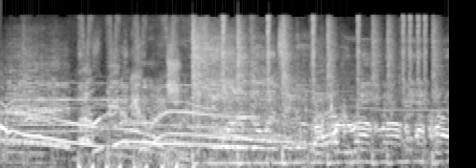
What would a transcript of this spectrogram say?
Hey, must be the country. You wanna go and take a ride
